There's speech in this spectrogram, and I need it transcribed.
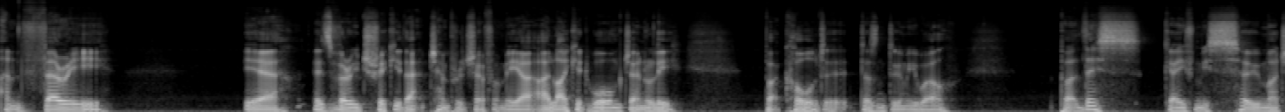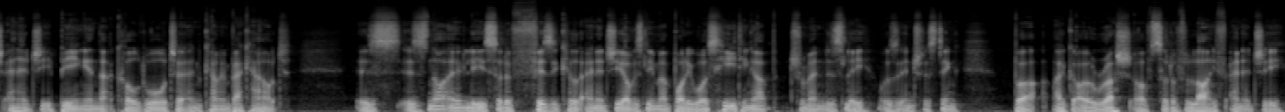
I'm very, yeah, it's very tricky that temperature for me. I, I like it warm generally but cold it doesn't do me well. But this gave me so much energy being in that cold water and coming back out. Is is not only sort of physical energy. Obviously, my body was heating up tremendously. Was interesting, but I got a rush of sort of life energy,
